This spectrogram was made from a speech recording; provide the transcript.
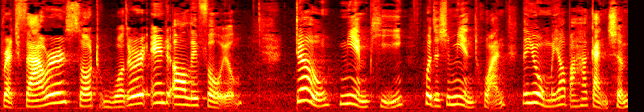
bread flour, salt, water, and olive oil. Dough 面皮或者是面团，那因为我们要把它擀成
